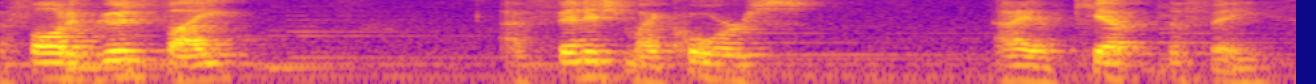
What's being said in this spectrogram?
I fought a good fight. I finished my course. I have kept the faith.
